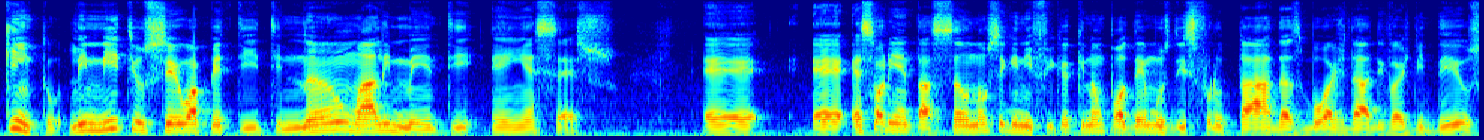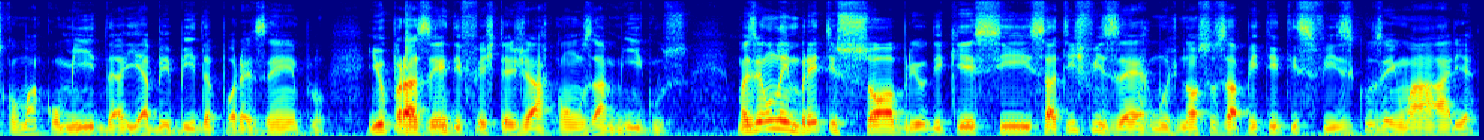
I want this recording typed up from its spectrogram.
Quinto, limite o seu apetite, não alimente em excesso. É, é, essa orientação não significa que não podemos desfrutar das boas dádivas de Deus, como a comida e a bebida, por exemplo, e o prazer de festejar com os amigos, mas é um lembrete sóbrio de que, se satisfizermos nossos apetites físicos em uma área,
